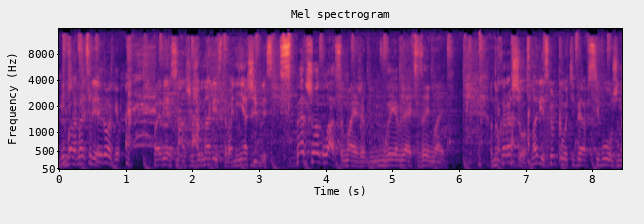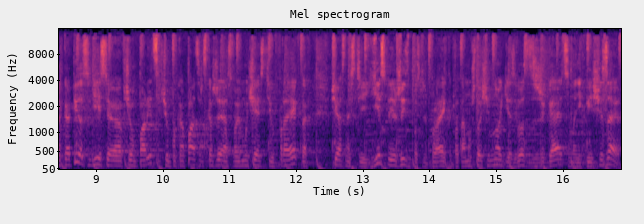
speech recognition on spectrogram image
більше 20 20 лет. років. По версии наших журналистов, они не ошиблись? З першого класу майже, виявляється, займається. Ну хорошо, смотри, сколько у тебя всего уже накопилось, есть э, в чем порыться, в чем покопаться, расскажи о своем участии в проектах, в частности, есть ли жизнь после проекта, потому что очень многие звезды зажигаются на них и исчезают,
